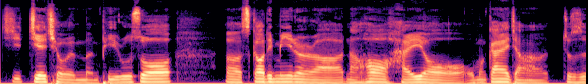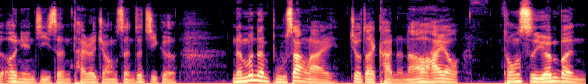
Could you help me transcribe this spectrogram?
接接球员们，比如说呃 Scotty Miller 啊，然后还有我们刚才讲的就是二年级生 Tyler Johnson 这几个能不能补上来就在看了，然后还有同时原本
